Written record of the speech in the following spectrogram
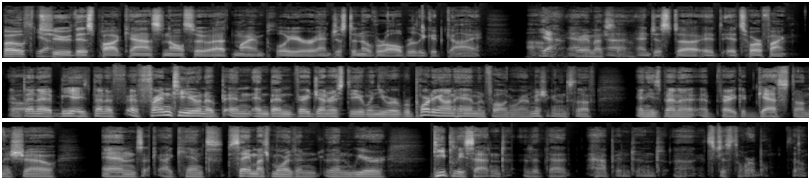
both Yeah. to this podcast and also at my employer, and just an overall really good guy. Um, Yeah, and- very much uh, so. And just uh, it, it's horrifying. and Uh, been a yeah, he's been a, a friend to you and, a, and and been very generous to you when you were reporting on him and following around Michigan and stuff. And he's been a, a very good guest on this show. And I can't say much more than than we're deeply saddened that that happened, and uh, it's just horrible. So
